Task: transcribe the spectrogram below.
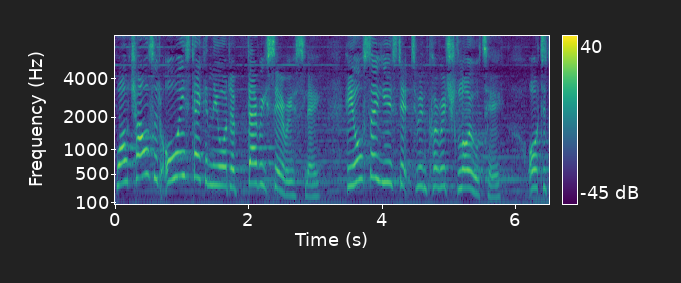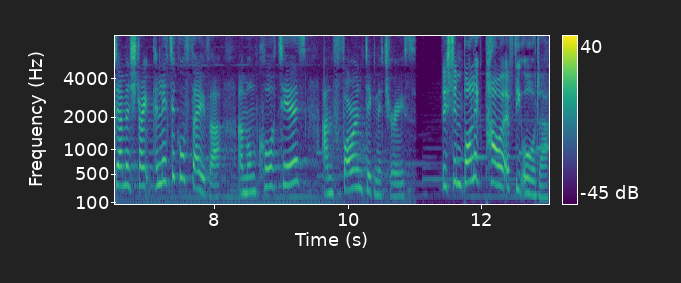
While Charles had always taken the order very seriously, he also used it to encourage loyalty or to demonstrate political favour among courtiers and foreign dignitaries. The symbolic power of the order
